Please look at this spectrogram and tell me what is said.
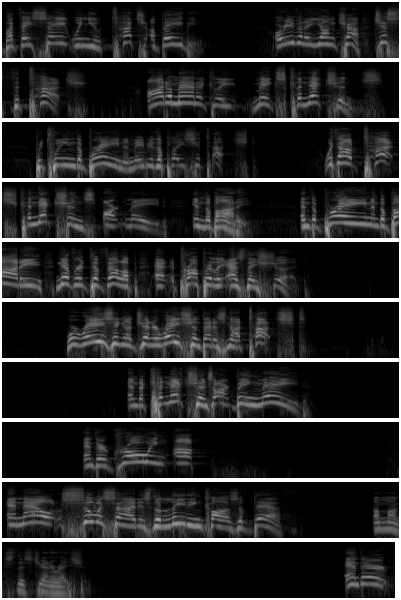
But they say when you touch a baby or even a young child, just the touch automatically makes connections between the brain and maybe the place you touched. Without touch, connections aren't made in the body and the brain and the body never develop properly as they should. We're raising a generation that is not touched. And the connections aren't being made. And they're growing up. And now suicide is the leading cause of death amongst this generation. And they're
